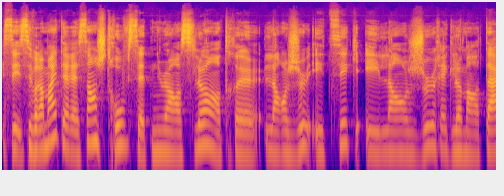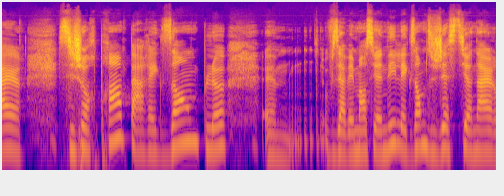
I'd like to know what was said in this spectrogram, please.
C'est vraiment intéressant, je trouve, cette nuance-là entre l'enjeu éthique et l'enjeu réglementaire. Si je reprends, par exemple, euh, vous avez mentionné l'exemple du gestionnaire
